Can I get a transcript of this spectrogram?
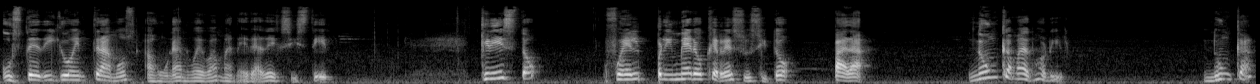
usted y yo entramos a una nueva manera de existir. Cristo fue el primero que resucitó para nunca más morir. Nunca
